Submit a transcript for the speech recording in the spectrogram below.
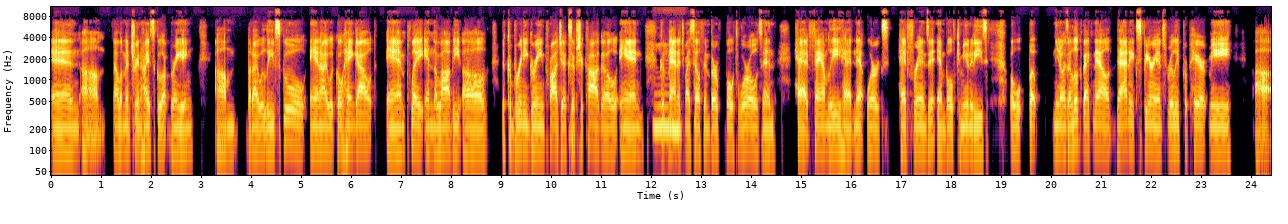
and um, elementary and high school upbringing. Um, but i would leave school and i would go hang out and play in the lobby of the Cabrini Green projects of Chicago and mm. could manage myself in both, both worlds and had family, had networks, had friends in, in both communities. But, but, you know, as I look back now, that experience really prepared me, uh,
